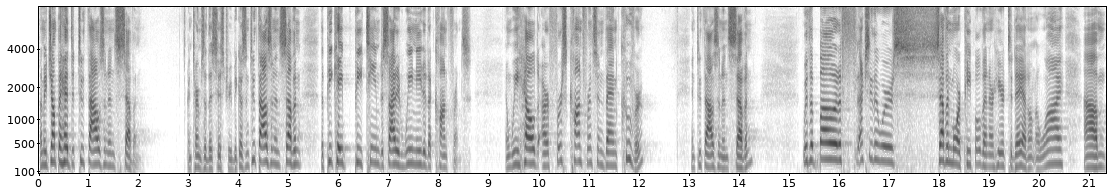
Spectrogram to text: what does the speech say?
Let me jump ahead to 2007 in terms of this history, because in 2007, the PKP team decided we needed a conference. And we held our first conference in Vancouver in 2007 with about, actually, there were seven more people than are here today. I don't know why. Um,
